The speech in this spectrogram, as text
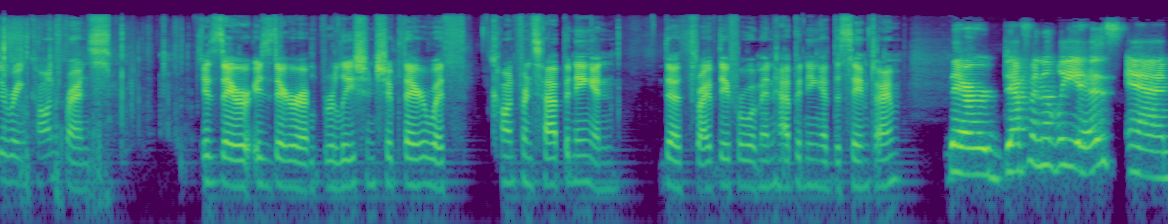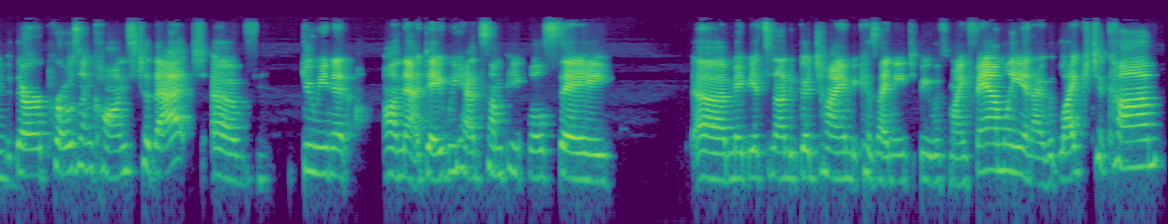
During conference, is there is there a relationship there with conference happening and the Thrive Day for Women happening at the same time? There definitely is, and there are pros and cons to that of doing it on that day. We had some people say, uh, maybe it's not a good time because I need to be with my family and I would like to come.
